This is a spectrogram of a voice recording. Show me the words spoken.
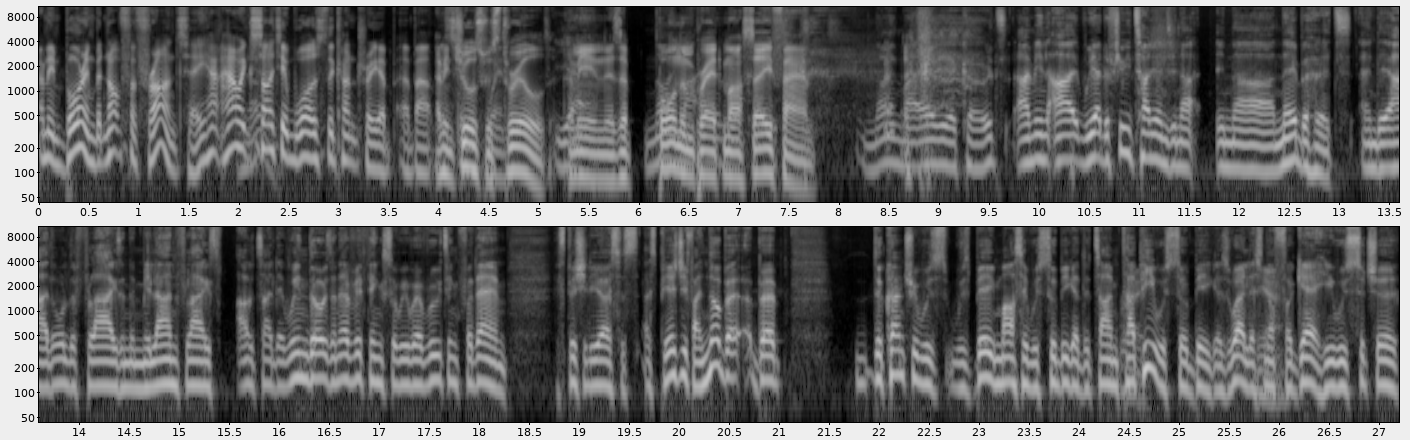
I mean, boring, but not for France, eh? How, how excited was the country ab- about I mean, Jules was win? thrilled. Yeah. I mean, as a Not born and bred area Marseille fan, Not in my area code. I mean, I we had a few Italians in our in our neighborhoods, and they had all the flags and the Milan flags outside their windows and everything. So we were rooting for them, especially us as, as PSG fans. No, but but the country was was big. Marseille was so big at the time. Right. Tapie was so big as well. Let's Yeah. not forget he was such a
